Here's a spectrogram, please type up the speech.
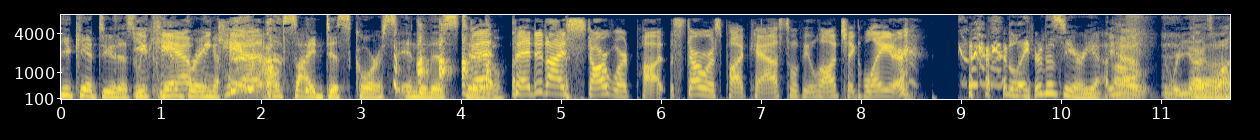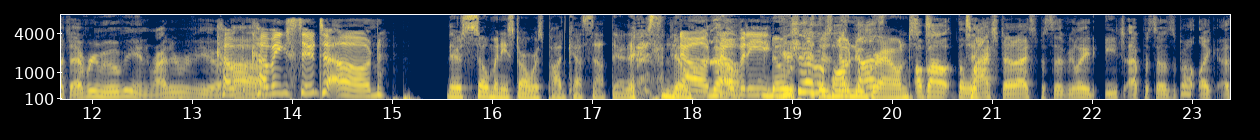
You can't do this. We can't, can't, we bring can't. outside discourse into this too. Ben, ben and I's Star Wars pod Star Wars podcast will be launching later. Later this year, yeah. Yeah. oh, where you guys Uh, watch every movie and write a review. Com- Uh, coming soon to own. There's so many Star Wars podcasts out there. There's no, No, no. nobody. no, You should have a there's no new ground. about the to- Last Jedi specifically. And each episode's about like a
